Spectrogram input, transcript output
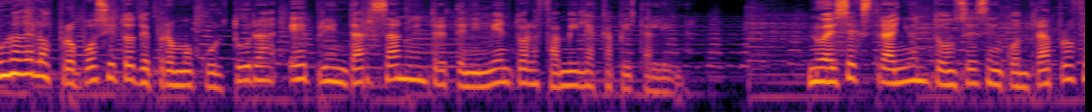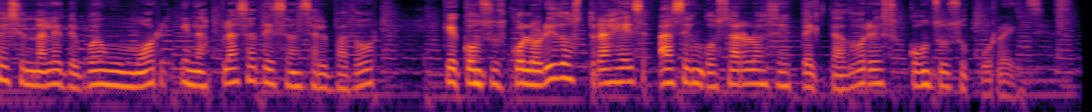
Uno de los propósitos de Promocultura es brindar sano entretenimiento a la familia capitalina. No es extraño entonces encontrar profesionales de buen humor en las plazas de San Salvador que con sus coloridos trajes hacen gozar a los espectadores con sus ocurrencias.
